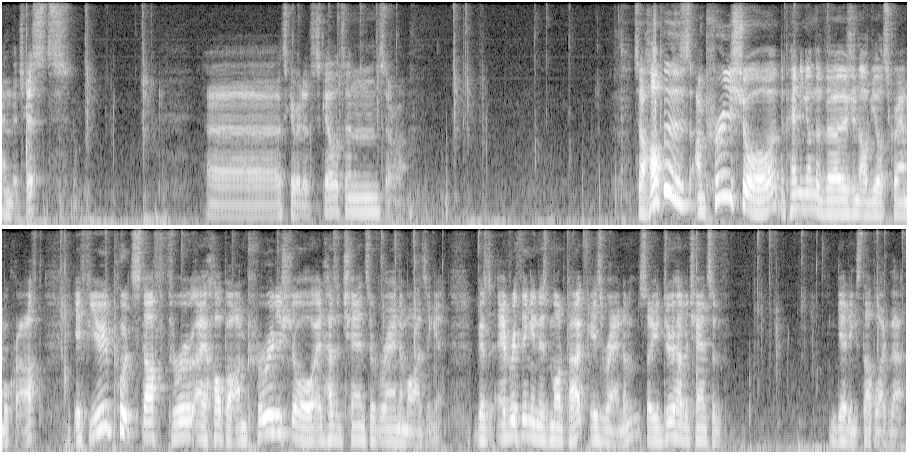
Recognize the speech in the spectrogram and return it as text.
And the chests. Uh, let's get rid of skeletons. Alright. So hoppers, I'm pretty sure, depending on the version of your scramblecraft, if you put stuff through a hopper, I'm pretty sure it has a chance of randomizing it. Because everything in this mod pack is random, so you do have a chance of getting stuff like that.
